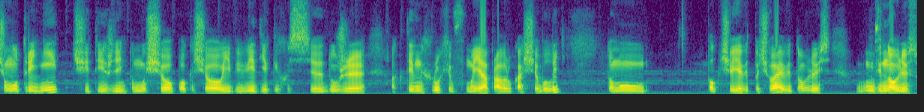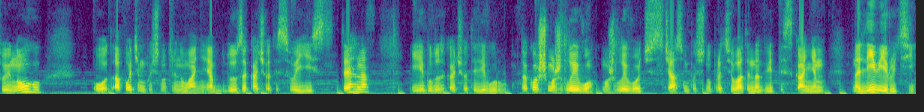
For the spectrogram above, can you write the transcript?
Чому три дні чи тиждень? Тому що поки що від якихось е, дуже активних рухів моя права рука ще болить. Тому поки що я відпочиваю, відновлююсь, відновлюю свою ногу. От, а потім почну тренування. Я буду закачувати свої стегна і буду закачувати ліву руку. Також, можливо, можливо, з часом почну працювати над відтисканням на лівій руці.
